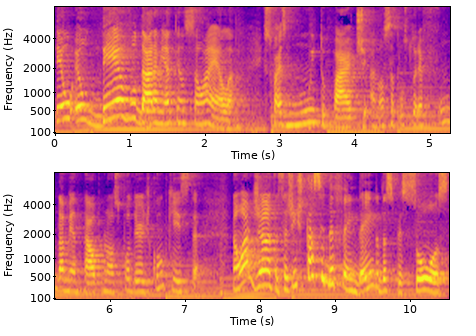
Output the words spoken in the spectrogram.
Eu, eu devo dar a minha atenção a ela. Isso faz muito parte, a nossa postura é fundamental para o nosso poder de conquista. Não adianta, se a gente está se defendendo das pessoas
